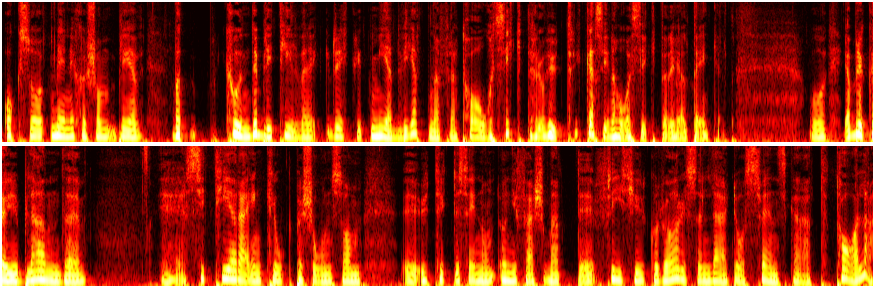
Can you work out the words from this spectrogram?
också människor som blev, kunde bli tillräckligt medvetna för att ha åsikter och uttrycka sina åsikter helt enkelt. Och jag brukar ju ibland eh, citera en klok person som eh, uttryckte sig någon, ungefär som att eh, frikyrkorörelsen lärde oss svenskar att tala.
